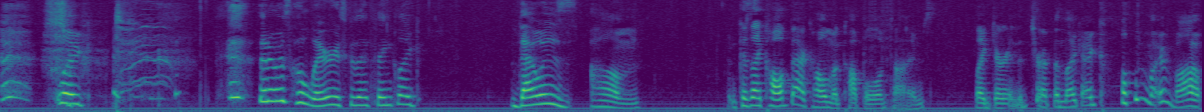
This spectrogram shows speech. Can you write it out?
like then it was hilarious because i think like that was um because i called back home a couple of times like during the trip and like i called my mom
